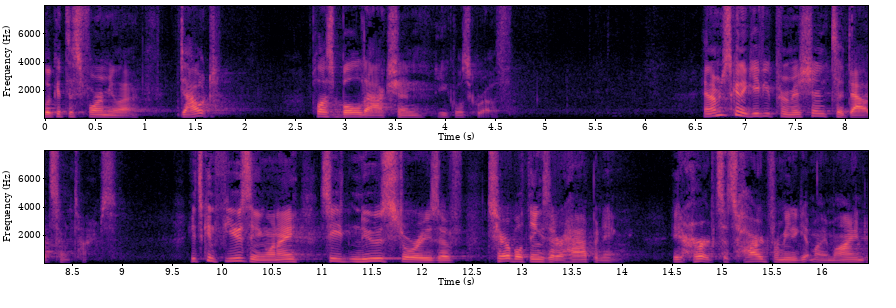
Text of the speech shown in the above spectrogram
look at this formula doubt plus bold action equals growth. And I'm just going to give you permission to doubt sometimes. It's confusing when I see news stories of terrible things that are happening. It hurts. It's hard for me to get my mind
